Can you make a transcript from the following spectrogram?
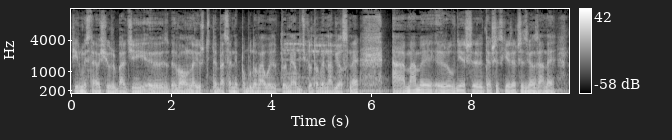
firmy stają się już bardziej y, wolne, już te baseny pobudowały, które miały być gotowe na wiosnę, a mamy również y, te wszystkie rzeczy związane y,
